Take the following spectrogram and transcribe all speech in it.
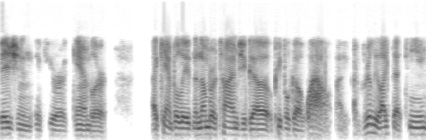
vision if you're a gambler. I can't believe the number of times you go, people go, wow, I, I really like that team.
